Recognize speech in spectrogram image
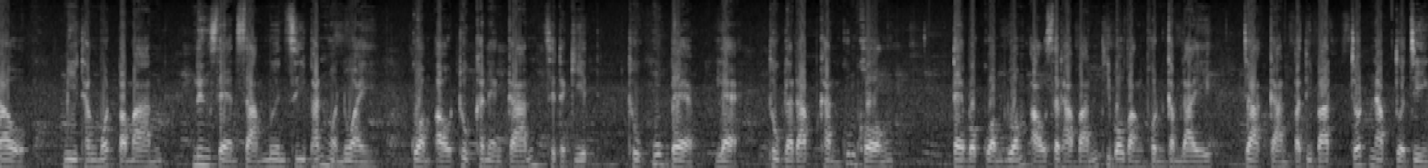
2019 มีทั้งหมดประมาณ 134,000 หัวหน่วยกวมเอาทุกแขนงการเศรษฐกิจ ทุกรูปแบบและทุกระดับขันคุ้มครอง แต่บกวมรวมเอาสถาบันที่บวังผลกำไร จากการปฏิบัติจดนับตัวจริง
